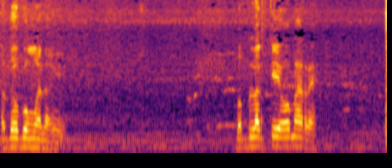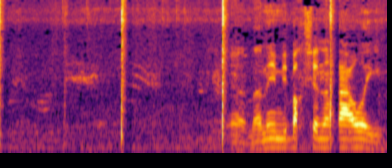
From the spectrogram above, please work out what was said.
Adobong malangi. Bablog kay Omar eh. Ayan, naninibak siya ng kahoy.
